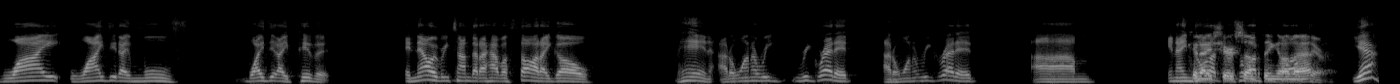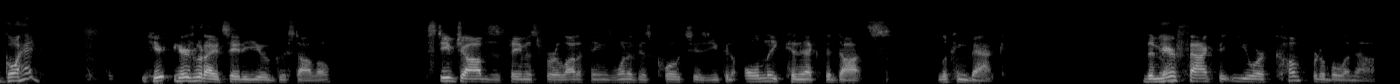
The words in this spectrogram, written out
why why did I move why did I pivot? And now every time that I have a thought, I go, man, I don't want to re- regret it. I don't want to regret it. Um, and I Can know I share there's a lot of people out that? there. Yeah, go ahead. Here, here's what I would say to you, Gustavo. Steve Jobs is famous for a lot of things. One of his quotes is, "You can only connect the dots looking back." The yeah. mere fact that you are comfortable enough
